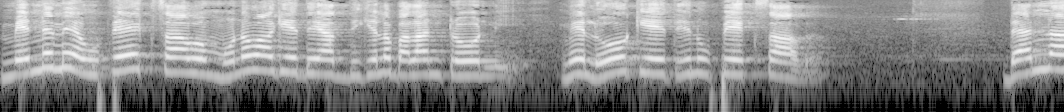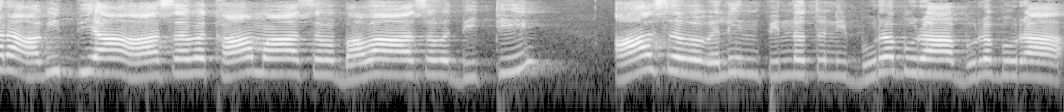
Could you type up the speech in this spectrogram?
මෙන්න මේ උපේක්ෂාව මොන වගේ දෙයක්ද කියලා බලන්න ඕනි. මේ ලෝකයේ තියෙන උපේක්ෂාව. දැන් අර අවිද්‍යා ආසව, කාම ආසව, භව ආසව, ditthi ආසව වලින් පින්නතුනි බුරබුරා බුරබුරා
